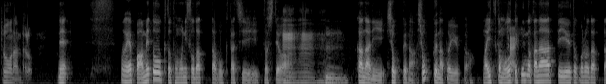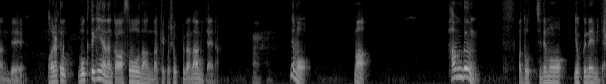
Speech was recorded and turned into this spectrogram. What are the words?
どうなんだろね。だからやっぱ『アメトーーク』と共に育った僕たちとしてう。は、うんうんううん。ん。かなりショックな、ショックなというか、まあ、いつか戻ってくるのかなっていうところだったんで、割と僕的にはなんか、あそうなんだ、結構ショックだな、みたいな。うんでも、まあ、半分、まあ、どっちでもよくね、みたい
